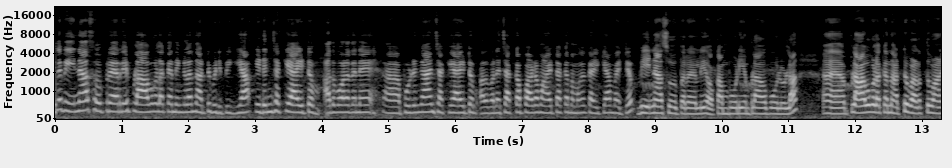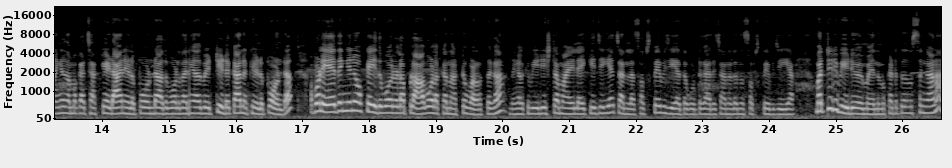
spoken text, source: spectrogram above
പിന്നെ വീന സൂപ്രേറിയ പ്ലാവുകളൊക്കെ നിങ്ങൾ നട്ടുപിടിപ്പിക്കുക. ഇടിഞ്ചക്കയായിട്ടും അതുപോലെ തന്നെ പുഴുങ്ങാൻ ചക്കയായിട്ടും അതുപോലെ ചക്കപ്പഴമായിട്ടൊക്കെ നമുക്ക് കഴിക്കാൻ പറ്റും. വീന സൂപ്രേറിയോ കമ്പോഡിയം പ്ലാവ് പോലുള്ള പ്ലാവുകളൊക്കെ നട്ടു വളർത്തുവാണെങ്കിൽ നമുക്ക് ചക്ക ഇടാൻ എളുപ്പമുണ്ട്. അതുപോലെ തന്നെ അത് വെട്ടിയെടുക്കാനൊക്കെ എളുപ്പമുണ്ട്. അപ്പോൾ ഏതെങ്കിലുമൊക്കെ ഇതുപോലുള്ള പ്ലാവുകളൊക്കെ നട്ടു വളർത്തുക. നിങ്ങൾക്ക് വീഡിയോ ഇഷ്ടമായി ലൈക്ക് ചെയ്യുക. ചാനൽ സബ്സ്ക്രൈബ് ചെയ്യാത്ത കൂട്ടുകാർ ചാനലൊന്ന് സബ്സ്ക്രൈബ് ചെയ്യുക. മറ്റൊരു വീഡിയോയുമായി നമുക്ക് അടുത്ത ദിവസം കാണാം.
